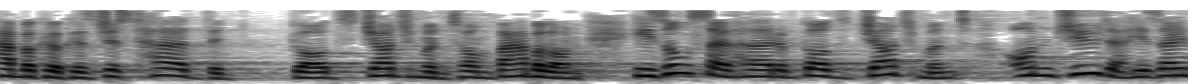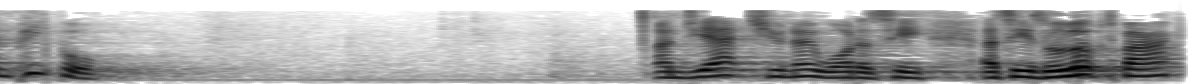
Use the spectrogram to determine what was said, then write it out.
Habakkuk has just heard the, God's judgment on Babylon. He's also heard of God's judgment on Judah, his own people. And yet, you know what, as, he, as he's looked back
